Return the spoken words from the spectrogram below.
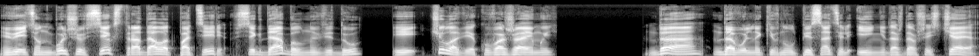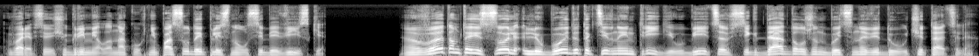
Ведь он больше всех страдал от потери, всегда был на виду и человек уважаемый. «Да», — довольно кивнул писатель и, не дождавшись чая, Варя все еще гремела на кухне посудой, плеснул себе виски. В этом-то и соль любой детективной интриги. Убийца всегда должен быть на виду у читателя.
